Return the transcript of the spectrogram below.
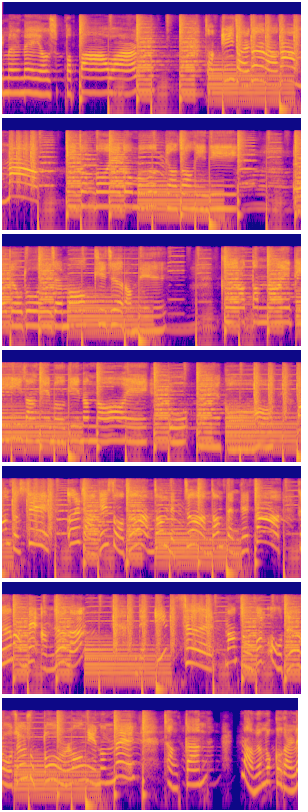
힘을 내요 슈퍼파워. 저이 잘 들어간다. 이 정도에도 무표정이니. 애교도 이제 뭐 먹히질 않니. 그렇담 너의 비상의 무기난 너의 라면 먹고 갈래?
